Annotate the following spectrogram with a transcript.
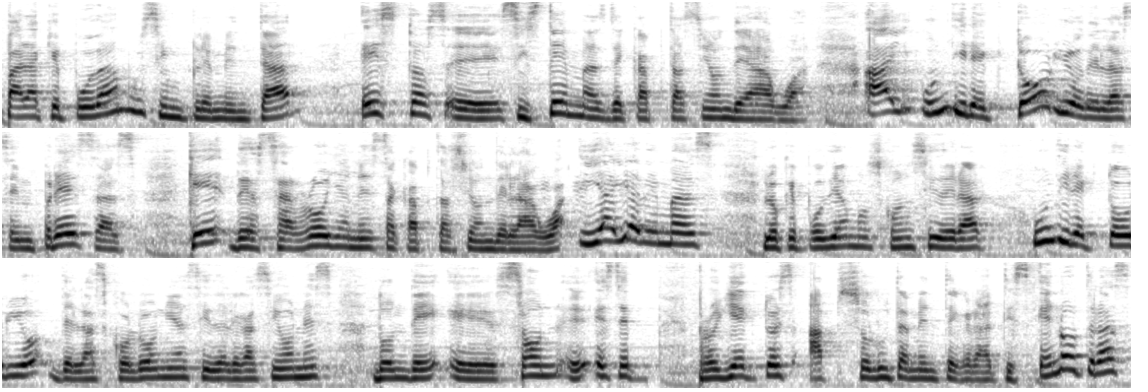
para que podamos implementar estos eh, sistemas de captación de agua. Hay un directorio de las empresas que desarrollan esta captación del agua y hay además lo que podríamos considerar un directorio de las colonias y delegaciones donde eh, son eh, este proyecto es absolutamente gratis. En otras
